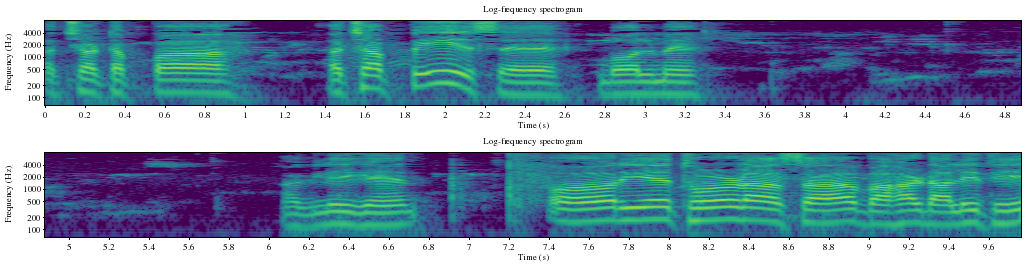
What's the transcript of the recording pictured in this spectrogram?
अच्छा टप्पा अच्छा पेस है बॉल में। अगली गेंद। और ये थोड़ा सा बाहर डाली थी,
